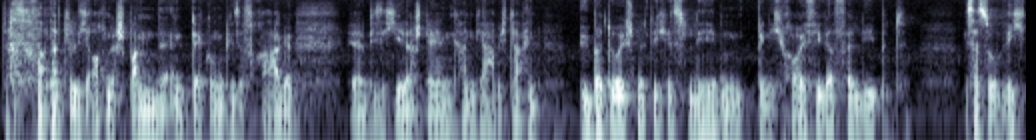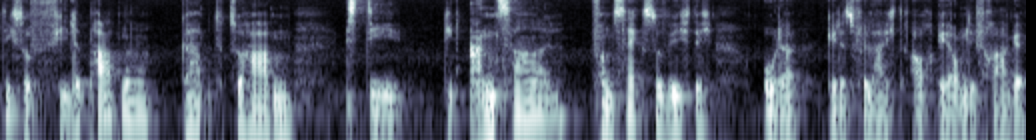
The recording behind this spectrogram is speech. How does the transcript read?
Das war natürlich auch eine spannende Entdeckung, diese Frage, die sich jeder stellen kann. Ja, habe ich da ein überdurchschnittliches Leben? Bin ich häufiger verliebt? Ist das so wichtig, so viele Partner gehabt zu haben? Ist die, die Anzahl von Sex so wichtig? Oder geht es vielleicht auch eher um die Frage,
